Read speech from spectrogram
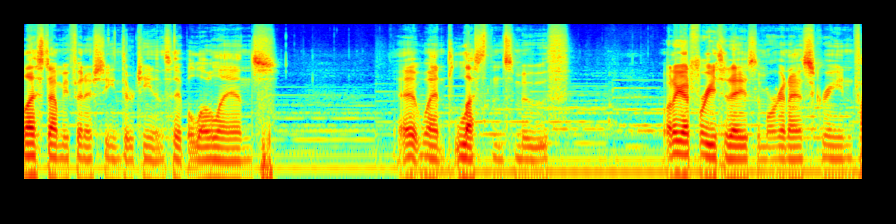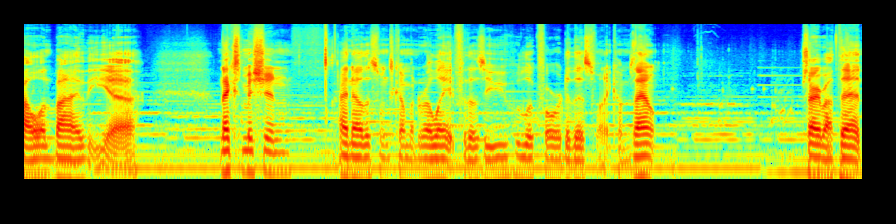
Last time we finished Scene 13 in the Sable Lowlands, it went less than smooth. What I got for you today is some organized screen, followed by the uh, next mission. I know this one's coming real late for those of you who look forward to this when it comes out. Sorry about that.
